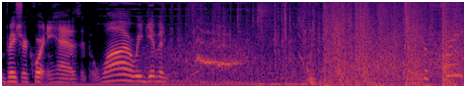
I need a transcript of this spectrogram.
I'm pretty sure Courtney has it, but why are we giving? The freak?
